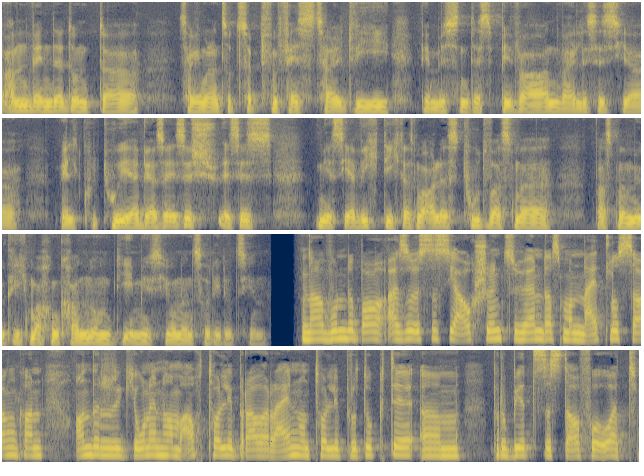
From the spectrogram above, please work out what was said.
ähm, anwendet und da sage ich mal, an so Zöpfen festhält, wie wir müssen das bewahren, weil es ist ja Weltkulturerbe. Also es ist, es ist mir sehr wichtig, dass man alles tut, was man, was man möglich machen kann, um die Emissionen zu reduzieren. Na, wunderbar. Also ist es ja auch schön zu hören, dass man neidlos sagen kann, andere Regionen haben auch tolle Brauereien und tolle Produkte. Ähm, Probiert es da vor Ort.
